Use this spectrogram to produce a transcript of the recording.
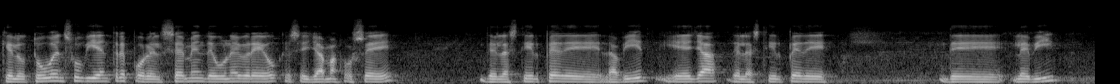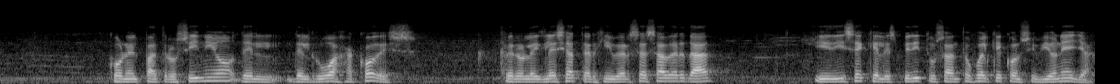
que lo tuvo en su vientre por el semen de un hebreo que se llama José, de la estirpe de David, y ella de la estirpe de, de Leví, con el patrocinio del, del Ruach HaKodesh. Pero la iglesia tergiversa esa verdad y dice que el Espíritu Santo fue el que concibió en ella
